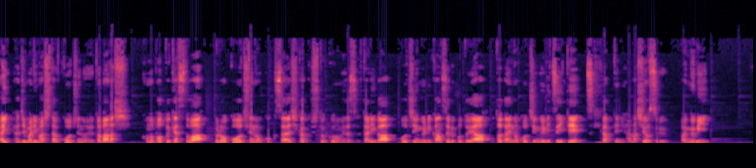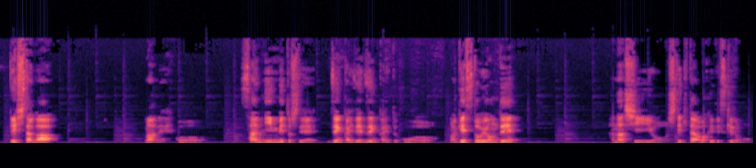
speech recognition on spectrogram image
はい、始まりました。コーチのヨタ話。このポッドキャストは、プロコーチの国際資格取得を目指す二人が、コーチングに関することや、お互いのコーチングについて好き勝手に話をする番組でしたが、まあね、こう、三人目として、前回、前々回とこう、まあゲストを呼んで、話をしてきたわけですけども、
